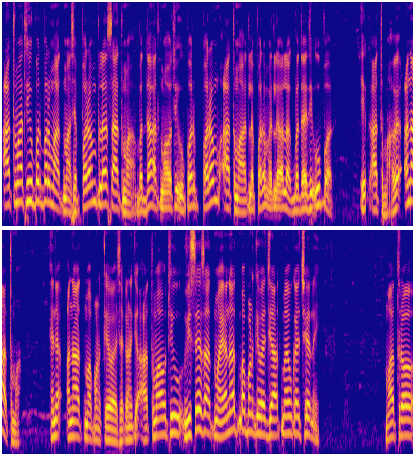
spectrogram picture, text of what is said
આત્માથી ઉપર પરમાત્મા છે. પરમ પ્લસ આત્મા. બધા આત્માઓથી ઉપર પરમ આત્મા. એટલે પરમ એટલે અલગ. બધાથી ઉપર એક આત્મા. હવે અનાત્મા. એને અનાત્મા પણ કહેવાય છે, કારણ કે આત્માઓથી વિશેષ આત્મા અનાત્મા પણ કહેવાય, જે આત્મા એવું કાંઈ છે નહીં. માત્ર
